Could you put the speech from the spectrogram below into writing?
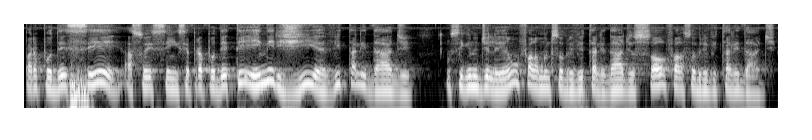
para poder ser a sua essência, para poder ter energia, vitalidade. O signo de Leão fala muito sobre vitalidade, o Sol fala sobre vitalidade.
